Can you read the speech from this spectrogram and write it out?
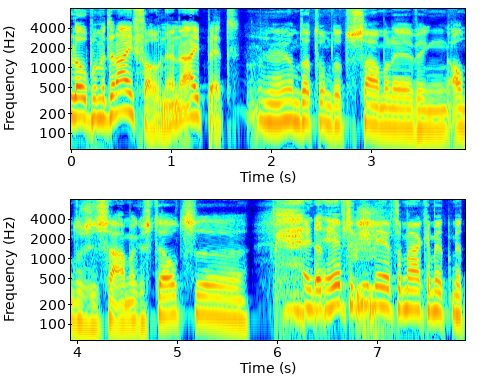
lopen met een iPhone en een iPad. Nee, omdat, omdat de samenleving anders is samengesteld. Uh, en dat... heeft het niet meer te maken met, met,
